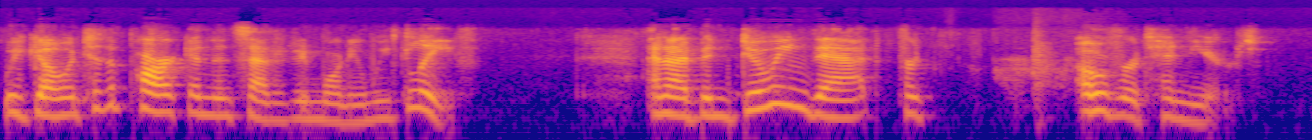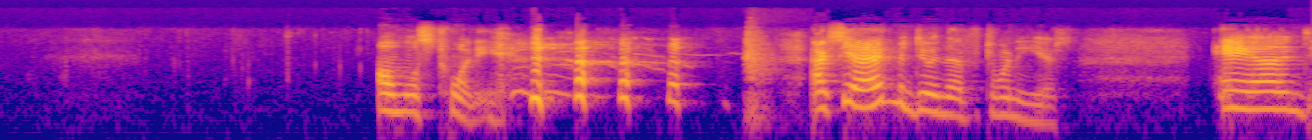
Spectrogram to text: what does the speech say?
We'd go into the park and then Saturday morning we'd leave. And I've been doing that for over 10 years. Almost 20. Actually, I have been doing that for 20 years. And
